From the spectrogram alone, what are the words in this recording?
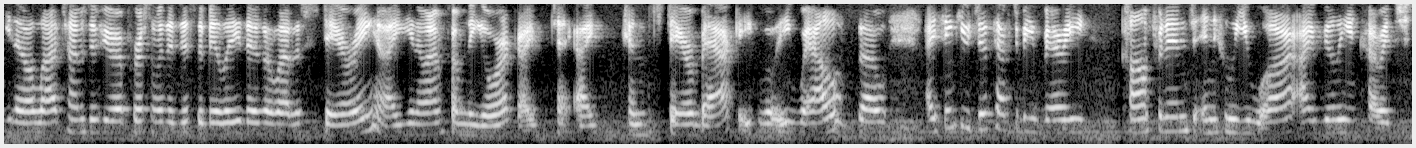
you know, a lot of times if you're a person with a disability, there's a lot of staring. I, you know, I'm from New York. I, I can stare back equally well. So I think you just have to be very confident in who you are. I really encourage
